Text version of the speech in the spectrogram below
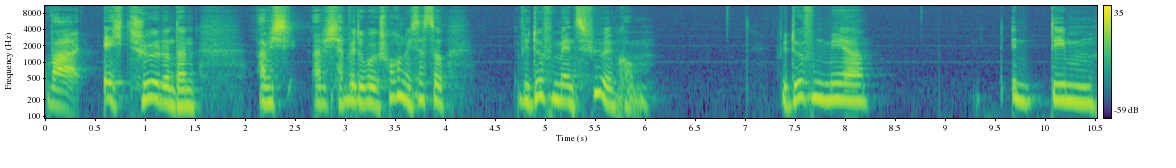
war echt schön. Und dann habe ich, habe ich, haben wir darüber gesprochen und ich sag so, wir dürfen mehr ins Fühlen kommen. Wir dürfen mehr in dem,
